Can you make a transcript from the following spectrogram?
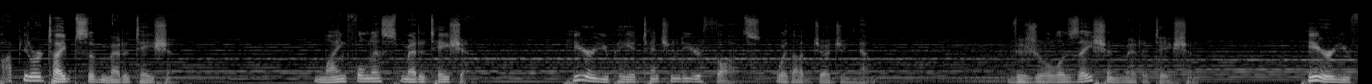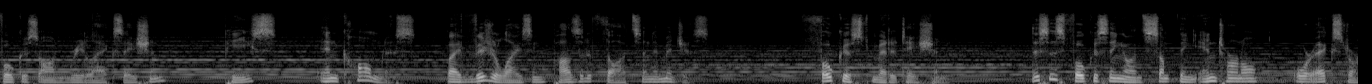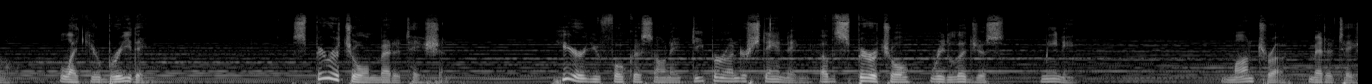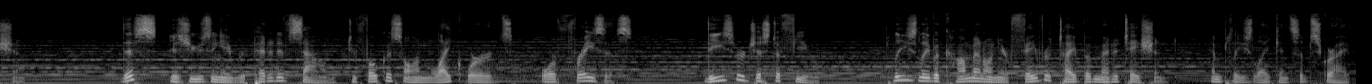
Popular types of meditation Mindfulness meditation. Here you pay attention to your thoughts without judging them. Visualization meditation. Here you focus on relaxation, peace, and calmness by visualizing positive thoughts and images. Focused meditation. This is focusing on something internal or external, like your breathing. Spiritual meditation. Here you focus on a deeper understanding of spiritual religious meaning. Mantra meditation. This is using a repetitive sound to focus on like words or phrases. These are just a few. Please leave a comment on your favorite type of meditation and please like and subscribe.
